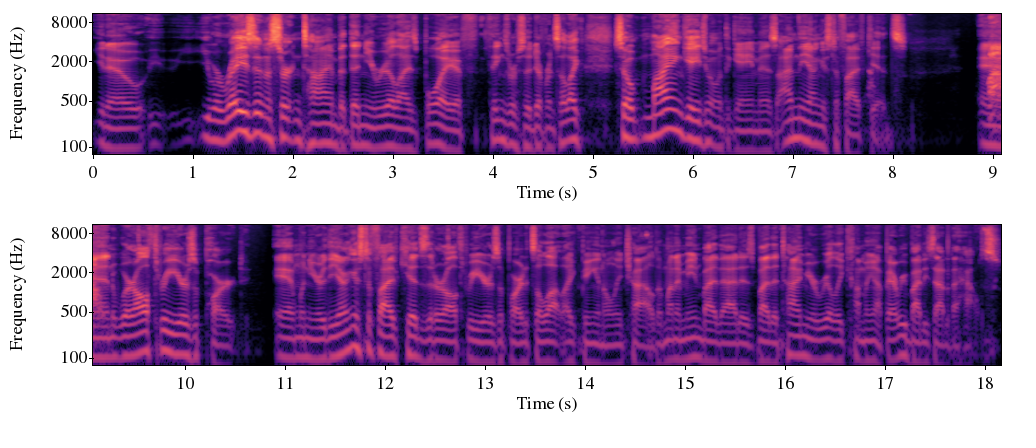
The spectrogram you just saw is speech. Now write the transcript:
you know you were raised in a certain time, but then you realize, boy, if things were so different. So like, so my engagement with the game is I'm the youngest of five kids, and wow. we're all three years apart. And when you're the youngest of five kids that are all three years apart, it's a lot like being an only child. And what I mean by that is by the time you're really coming up, everybody's out of the house.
